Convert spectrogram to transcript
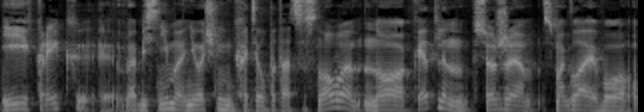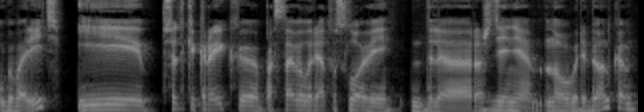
И Крейг, э, объяснимо, не очень хотел пытаться снова, но Кэтлин все же смогла его уговорить. И все-таки Крейг э, поставил ряд условий для рождения нового ребенка,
